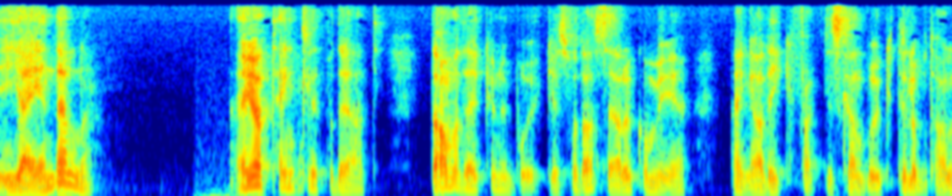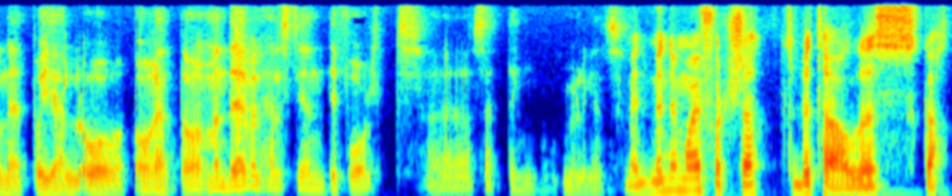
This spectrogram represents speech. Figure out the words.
i eiendelene? Jeg har tenkt litt på det at da må det kunne brukes, for da ser du hvor mye penger de faktisk kan bruke til å betale ned på gjeld og, og renter. Men det er vel helst i en default-setting, muligens. Men, men, du må jo fortsatt betale skatt,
